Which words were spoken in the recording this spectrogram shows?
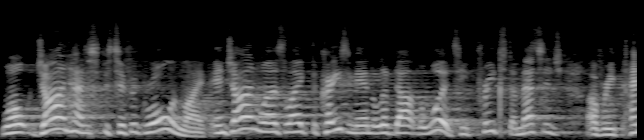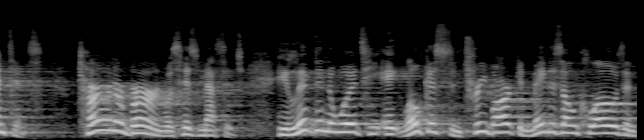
Well, John had a specific role in life, and John was like the crazy man that lived out in the woods. He preached a message of repentance. Turn or burn was his message. He lived in the woods, he ate locusts and tree bark and made his own clothes, and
